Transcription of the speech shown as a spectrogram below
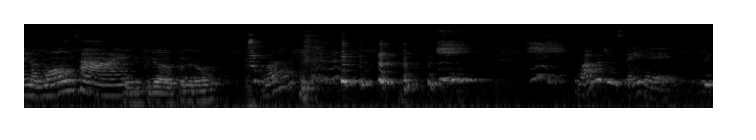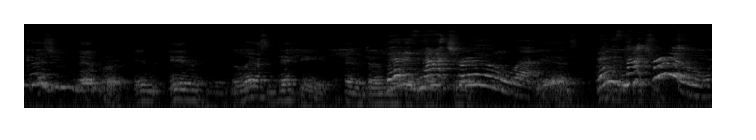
in a long Did time. you forget how to put it on? What? Why would you say because you never, in in the last decade, have done. That? Is not true. Yes. That is not true.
